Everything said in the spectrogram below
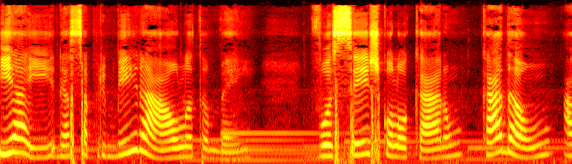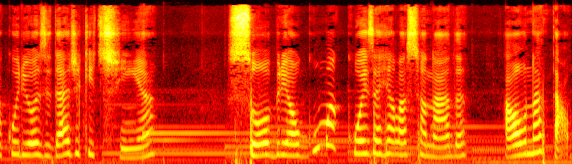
E aí, nessa primeira aula também, vocês colocaram cada um a curiosidade que tinha sobre alguma coisa relacionada ao Natal.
